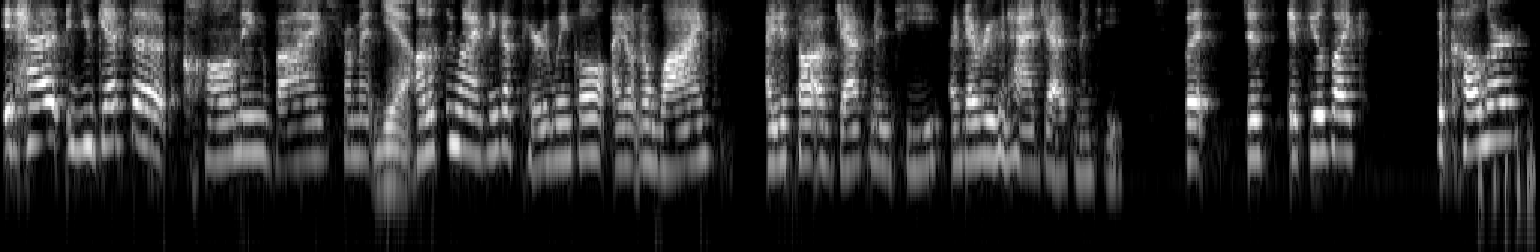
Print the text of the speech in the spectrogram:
it has you get the calming vibes from it. yeah. Honestly, when I think of periwinkle, I don't know why. I just thought of jasmine tea. I've never even had jasmine tea. But just it feels like the color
